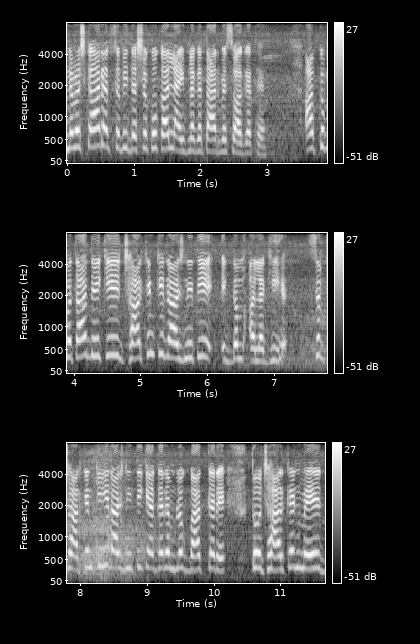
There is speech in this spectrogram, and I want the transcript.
नमस्कार, आप सभी दर्शकों का लाइव लगातार में स्वागत है। आपको बता दें कि झारखंड की राजनीति एकदम अलग ही है। सिर्फ़ झारखंड की ही राजनीति की अगर हम लोग बात करें तो झारखंड में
